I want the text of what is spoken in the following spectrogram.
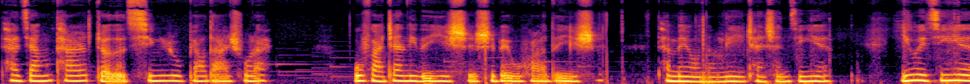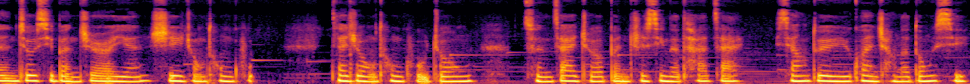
它将他者的侵入表达出来。无法站立的意识是被物化了的意识，它没有能力产生经验，因为经验就其本质而言是一种痛苦。在这种痛苦中，存在着本质性的他在，相对于惯常的东西。”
